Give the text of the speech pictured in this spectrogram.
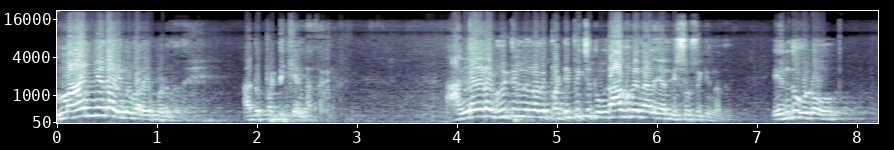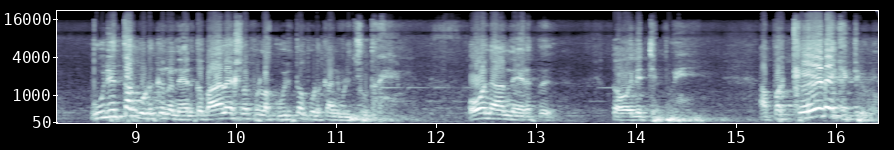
മാന്യത എന്ന് പറയപ്പെടുന്നത് അത് പഠിക്കേണ്ടതാണ്. അങ്ങയുടെ വീട്ടിൽ നിന്ന് അത് പഠിപ്പിച്ചിട്ടുണ്ടാകുമെന്നാണ് ഞാൻ വിശ്വസിക്കുന്നത്. എന്തുകൊണ്ടോ കുരുത്തം കൊടുക്കുന്ന നേരത്ത് ബാലകൃഷ്ണപിള്ള കുരുത്തം കൊടുക്കാൻ വിളിച്ചുത്രേ ഓൻ ആ നേരത്ത് ടോയ്ലറ്റിൽ പോയി. അപ്പൊ കേടെ കിട്ടിയുള്ളൂ.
